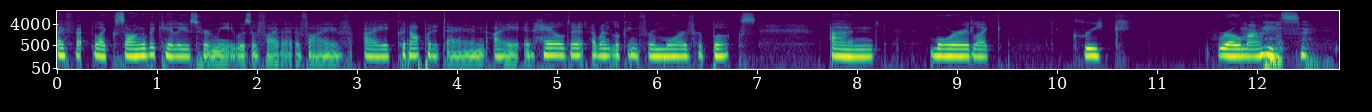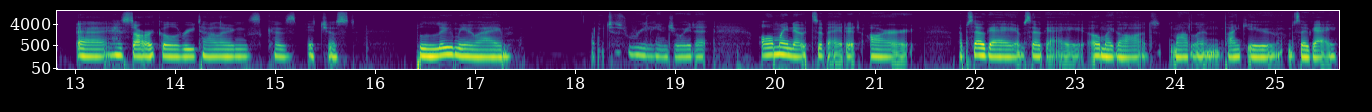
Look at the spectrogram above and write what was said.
I felt like Song of Achilles for me was a five out of five. I could not put it down. I inhaled it. I went looking for more of her books, and more like Greek romance, uh, historical retellings, because it just blew me away I just really enjoyed it. All my notes about it are I'm so gay, I'm so gay. Oh my god, Madeline, thank you. I'm so gay,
